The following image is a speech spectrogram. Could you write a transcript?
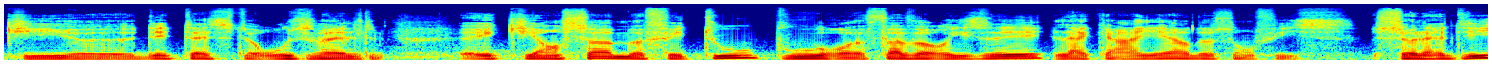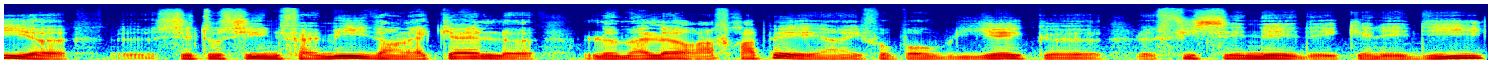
qui euh, déteste Roosevelt et qui en somme fait tout pour euh, favoriser la carrière de son fils. Cela dit, euh, c'est aussi une famille dans laquelle le malheur a frappé. Hein. Il ne faut pas oublier que le fils aîné des Kennedy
